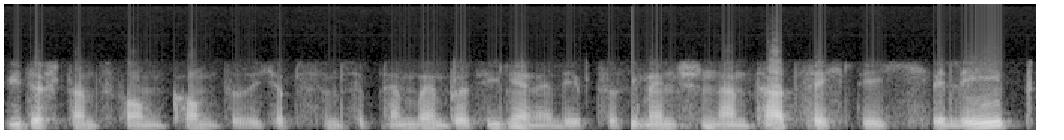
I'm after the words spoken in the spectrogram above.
Widerstandsformen kommt. Also ich habe es im September in Brasilien erlebt, dass die Menschen dann tatsächlich belebt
